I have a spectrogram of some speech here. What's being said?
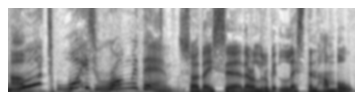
Um, what? What is wrong with them? So they said they're a little bit less than humble.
